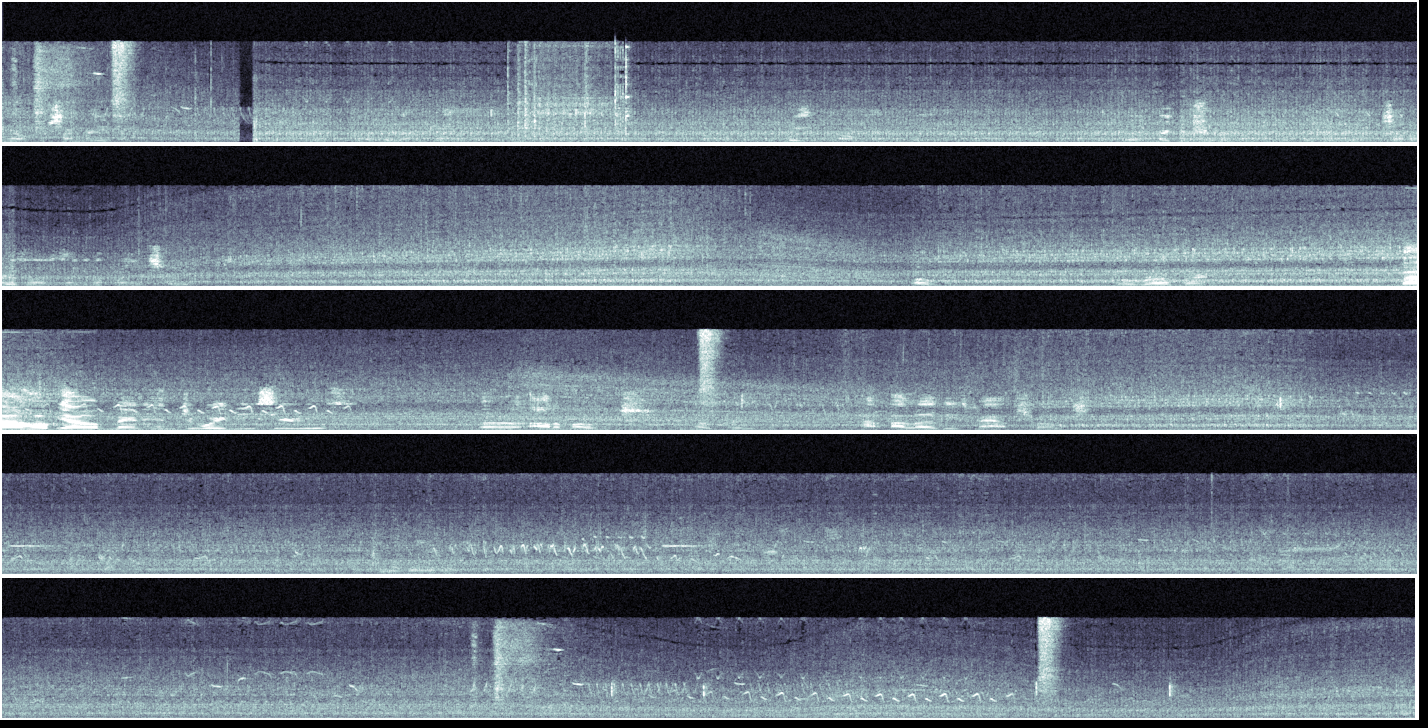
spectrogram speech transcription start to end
You know, for some reason. Wheat. Just making sure. Some reason I was thinking I planted sweet. Oh. A little rough there. But I hope y'all been enjoying these series. Uh, Autumn Oaks, No Creek. I, I love these maps, folks. Twelve mile home.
